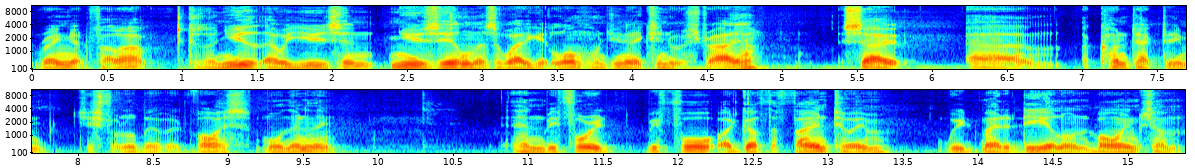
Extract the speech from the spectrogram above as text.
rang that fellow up because I knew that they were using New Zealand as a way to get Longhorn genetics into Australia. So um, I contacted him just for a little bit of advice, more than anything. And before he, before I'd got the phone to him, we'd made a deal on buying some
